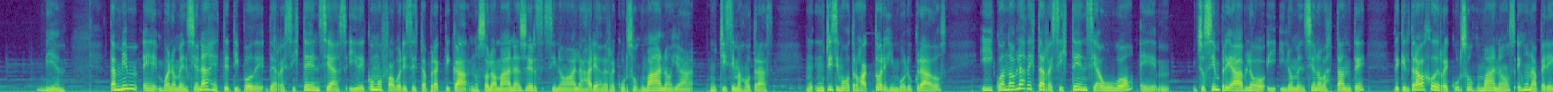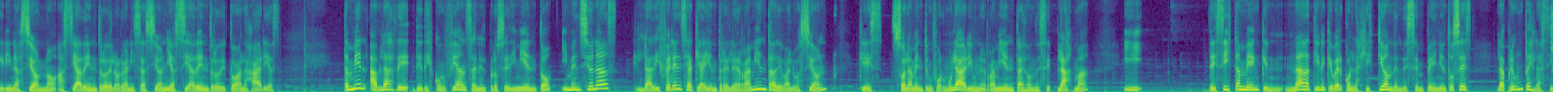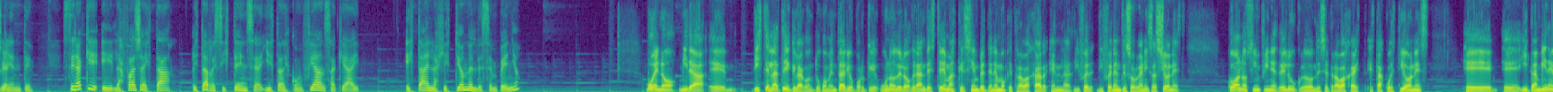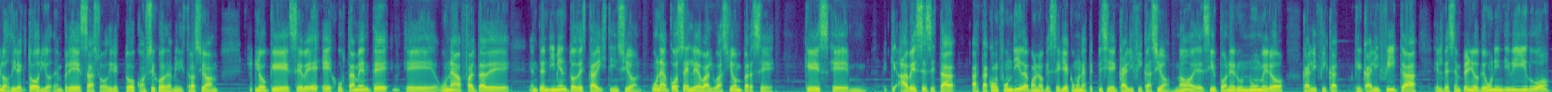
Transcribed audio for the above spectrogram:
Bien. También, eh, bueno, mencionás este tipo de, resistencias y de cómo favorece esta práctica no solo a managers, sino a las áreas de recursos humanos y a muchísimas otras, muchísimos otros actores involucrados. Y cuando hablas de esta resistencia, Hugo, eh, yo siempre hablo y, lo menciono bastante de que el trabajo de recursos humanos es una peregrinación ¿no? hacia adentro de la organización y hacia adentro de todas las áreas. También hablas de, desconfianza en el procedimiento y mencionas la diferencia que hay entre la herramienta de evaluación, que es solamente un formulario, una herramienta es donde se plasma, y decís también que nada tiene que ver con la gestión del desempeño. Entonces, la pregunta es la siguiente. ¿Será que eh, la falla está esta resistencia y esta desconfianza que hay está en la gestión del desempeño? Bueno, mira, eh, diste en la tecla con tu comentario porque uno de los grandes temas que siempre tenemos que trabajar en las diferentes organizaciones con o sin fines de lucro, donde se trabaja estas cuestiones, eh, eh, y también en los directorios de empresas o director, consejos de administración, lo que se ve es justamente una falta de entendimiento de esta distinción. Una cosa es la evaluación per se, que es que a veces está hasta confundida con lo que sería como una especie de calificación, ¿no? Es decir, poner un número que califica el desempeño de un individuo,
